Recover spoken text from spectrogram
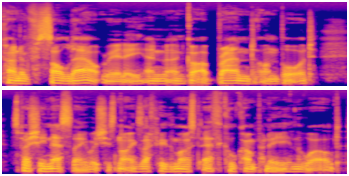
kind of sold out really and, and got a brand on board, especially Nestle, which is not exactly the most ethical company in the world.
